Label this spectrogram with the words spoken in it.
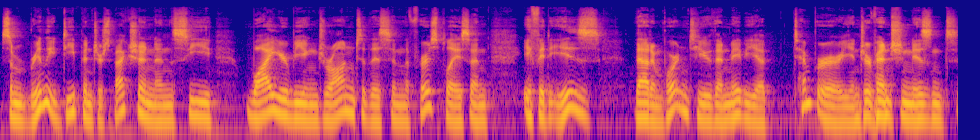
some really deep introspection and see why you're being drawn to this in the first place. And if it is that important to you, then maybe a temporary intervention isn't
